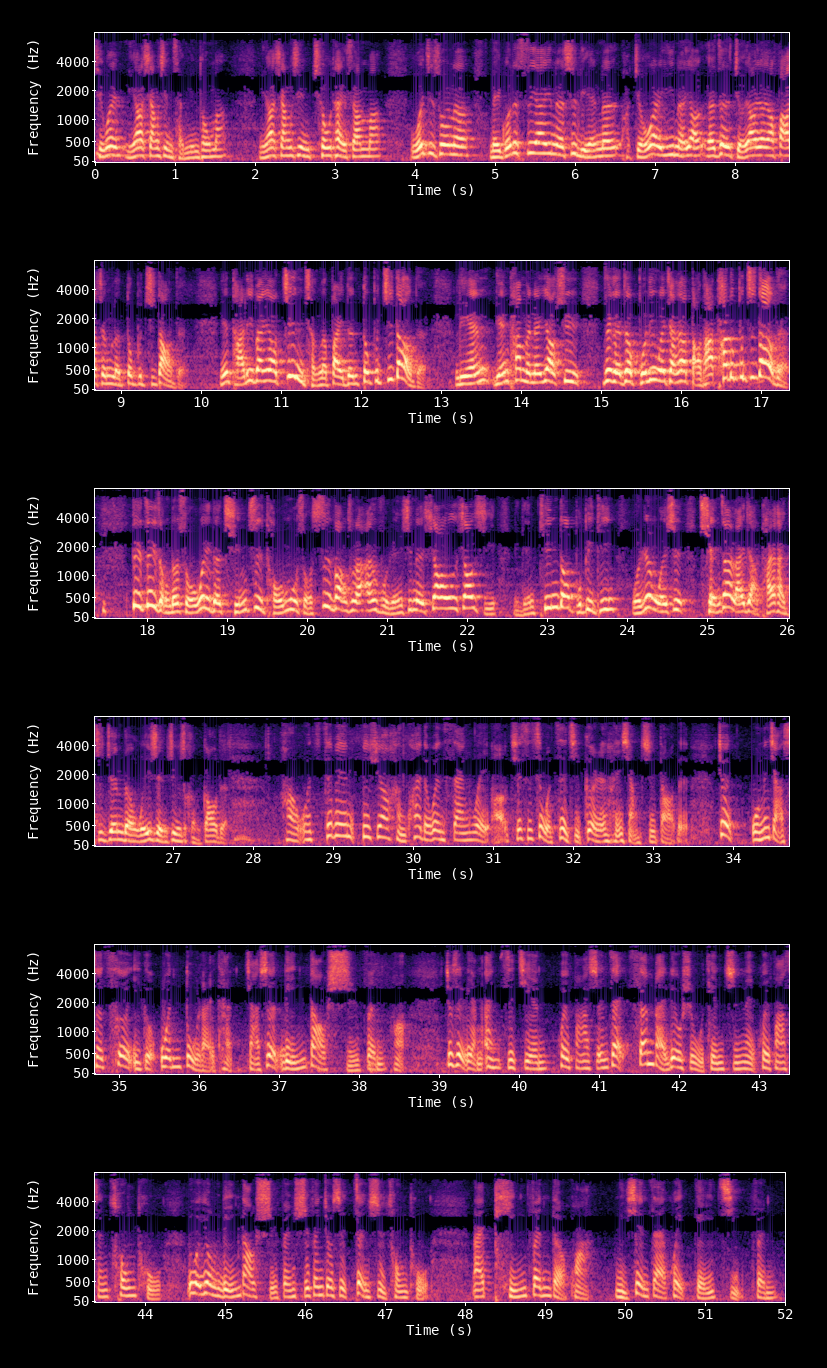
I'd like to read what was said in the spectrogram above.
请问你要相信陈明通吗？你要相信邱泰山吗？我一直说呢，美国的 CIA 呢是连呢九二一呢要呃这九幺幺要发生了都不知道的，连塔利班要进城了，拜登都不知道的，连连他们呢要去这个叫柏林围墙要倒塌，他都不知道的。对这种的所谓的情治头目所释放出来安抚人心的消息消息，你连听都不必听。我认为是潜在来讲，台海之间的危险性是很高的。好，我这边必须要很快的问三位啊，其实是我自己个人很想知道的。就我们假设测一个温度来看，假设零到十分哈，就是两岸之间会发生在三百六十五天之内会发生冲突。如果用零到十分，十分就是正式冲突来评分的话，你现在会给几分？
